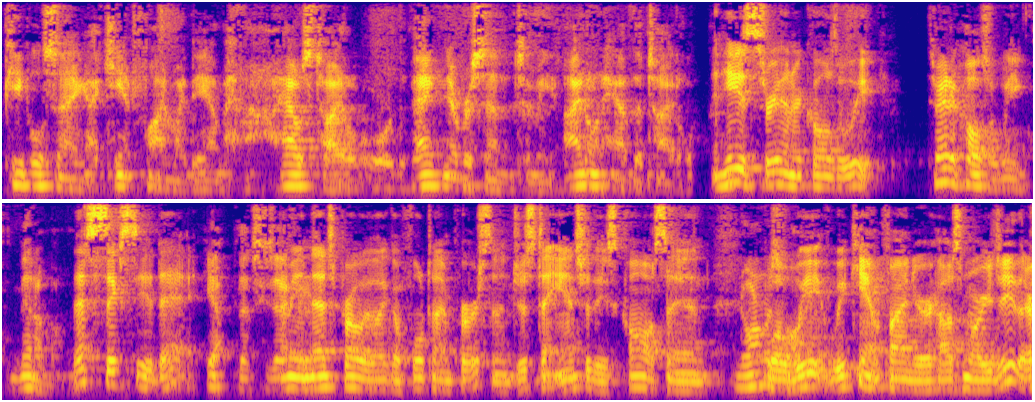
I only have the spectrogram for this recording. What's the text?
People saying, I can't find my damn house title, or the bank never sent it to me. I don't have the title. And he gets 300 calls a week. 300 calls a week minimum. That's 60 a day. Yeah, that's exactly. I mean, that's probably like a full time person just to answer these calls saying, Enormous well, volume. we, we can't find your house mortgage either.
